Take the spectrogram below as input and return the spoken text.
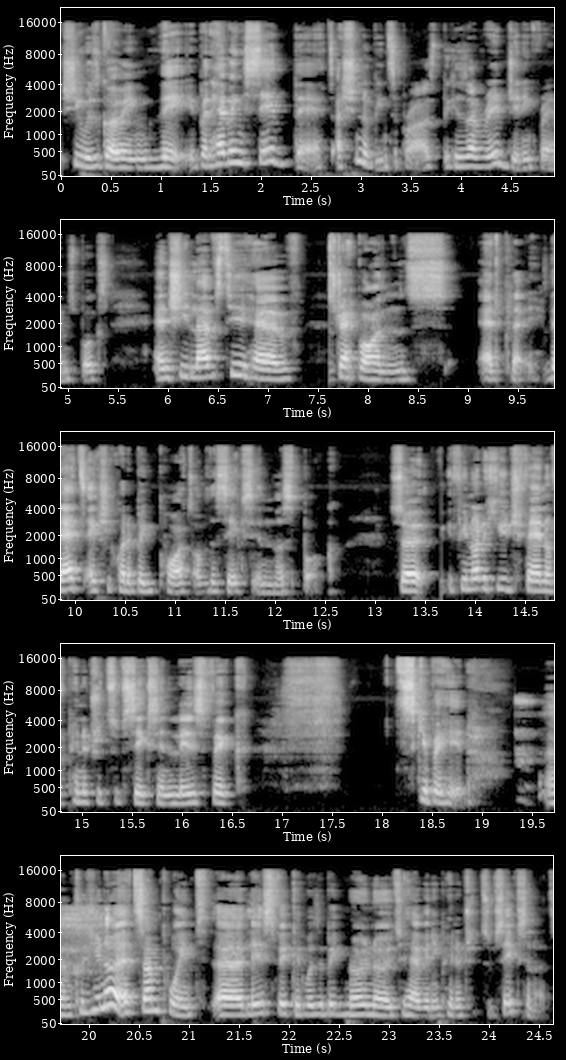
she was going there. But having said that, I shouldn't have been surprised because I've read Jenny Frame's books and she loves to have strap ons at play. That's actually quite a big part of the sex in this book. So if you're not a huge fan of penetrative sex in lesfic, skip ahead. Because um, you know, at some point, uh, lesfic, it was a big no no to have any penetrative sex in it.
